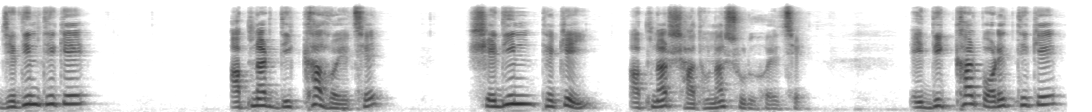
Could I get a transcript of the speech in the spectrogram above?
যেদিন থেকে আপনার দীক্ষা হয়েছে, সেদিন থেকেই আপনার সাধনা শুরু হয়েছে। এই দীক্ষার পরের থেকে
